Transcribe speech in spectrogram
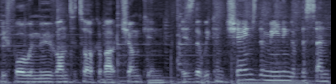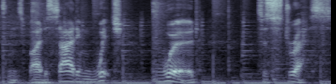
before we move on to talk about chunking is that we can change the meaning of the sentence by deciding which word to stress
